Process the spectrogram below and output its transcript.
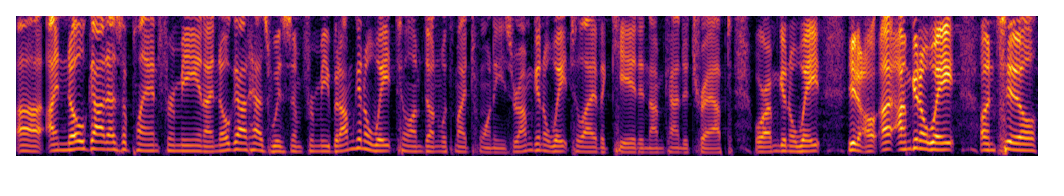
Uh, I know God has a plan for me and I know God has wisdom for me, but I'm going to wait till I'm done with my 20s, or I'm going to wait till I have a kid and I'm kind of trapped, or I'm going to wait, you know, I, am going to wait until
